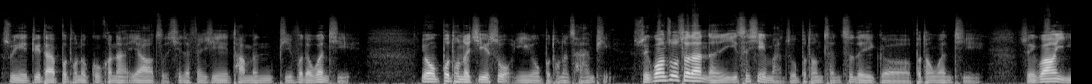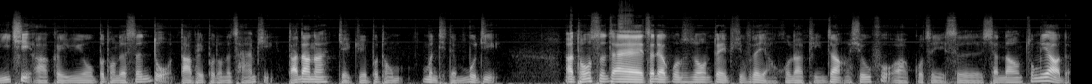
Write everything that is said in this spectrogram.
所以对待不同的顾客呢，要仔细的分析他们皮肤的问题。用不同的技术应用不同的产品，水光注射呢能一次性满足不同层次的一个不同问题。水光仪器啊可以运用不同的深度搭配不同的产品，达到呢解决不同问题的目的。那同时在治疗过程中对皮肤的养护呢屏障修复啊过程也是相当重要的。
